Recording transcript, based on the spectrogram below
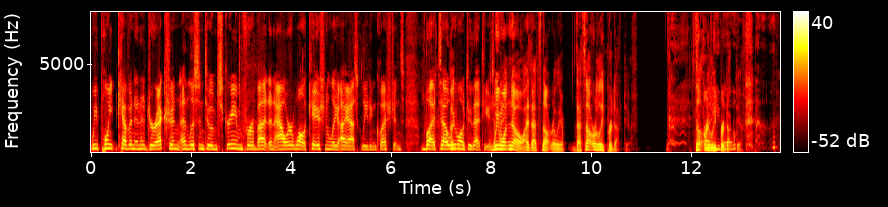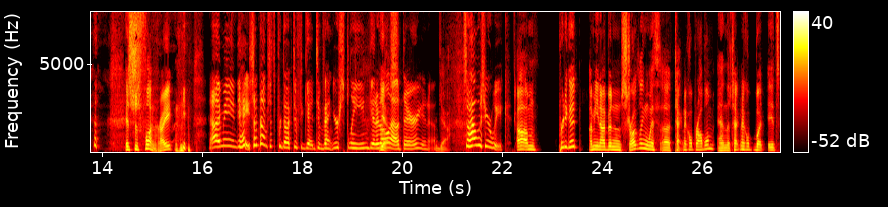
we point Kevin in a direction and listen to him scream for about an hour while occasionally I ask leading questions. But uh, we won't do that to you. we tonight. want no I, that's not really a, that's not really productive it's not really funny, productive it's just fun right I mean, hey, sometimes it's productive to get to vent your spleen, get it all out there, you know. yeah So how was your week? Um, pretty good. I mean, I've been struggling with a technical problem, and the technical, but it's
